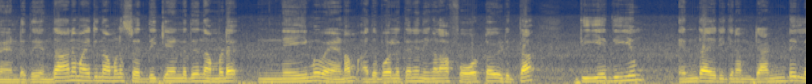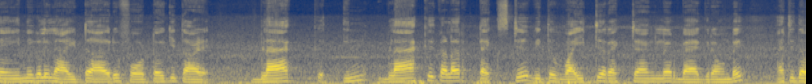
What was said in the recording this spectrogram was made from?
വേണ്ടത്. പ്രധാനമായിട്ട് നമ്മൾ ശ്രദ്ധിക്കേണ്ടത് നമ്മുടെ നെയിം വേണം. അതുപോലെ തന്നെ നിങ്ങൾ ആ ഫോട്ടോ എടുത്ത തീയതിയും എന്തായിരിക്കണം? രണ്ട് ലൈനുകളിലായിട്ട് ആ ഒരു ഫോട്ടോയ്ക്ക് താഴെ. Black in black colour text with white rectangular background at the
